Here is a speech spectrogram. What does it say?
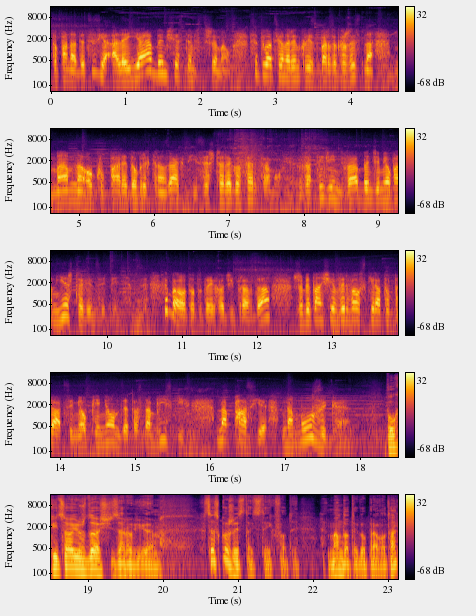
To pana decyzja, ale ja bym się z tym wstrzymał. Sytuacja na rynku jest bardzo korzystna. Mam na oku parę dobrych transakcji. Ze szczerego serca mówię. Za tydzień, dwa będzie miał pan jeszcze więcej pieniędzy. Chyba o to tutaj chodzi, prawda? Żeby pan się wyrwał z kieratu pracy, miał pieniądze, czas na bliskich, na pasję, na muzykę. Póki co już dość zarobiłem. Chcę skorzystać z tej kwoty. Mam do tego prawo, tak?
